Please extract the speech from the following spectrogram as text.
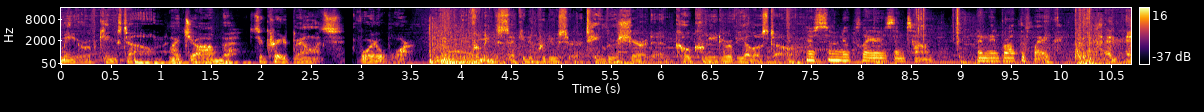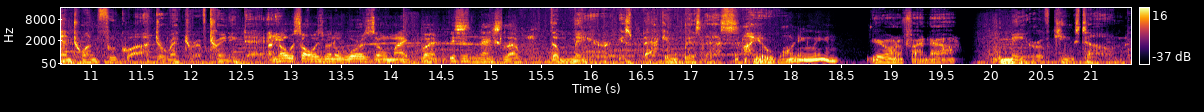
Mayor of Kingstown. My job is to create a balance, avoid a war. From executive producer Taylor Sheridan, co creator of Yellowstone, There's some new players in town, and they brought the plague. and Antoine Fuqua, director of Training Day. I know it's always been a war zone, Mike, but this is next level. The mayor is back in business. Are you warning me? You're going to find out. Mayor of Kingstown.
